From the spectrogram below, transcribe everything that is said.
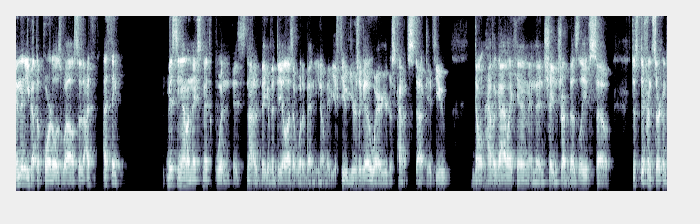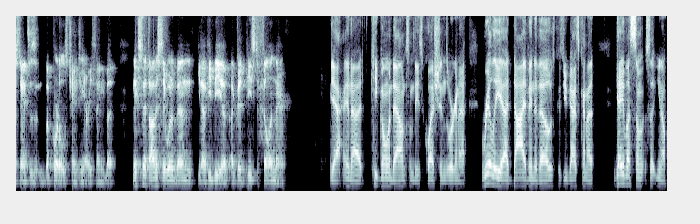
and then you've got the portal as well. So I I think missing out on Nick Smith wouldn't is not as big of a deal as it would have been you know maybe a few years ago where you're just kind of stuck if you don't have a guy like him and then Shaedon Sharpe does leave. So just different circumstances. The portal is changing everything, but Nick Smith obviously would have been, you know, he'd be a, a good piece to fill in there. Yeah, and uh, keep going down some of these questions. We're gonna really uh, dive into those because you guys kind of gave us some, so, you know,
